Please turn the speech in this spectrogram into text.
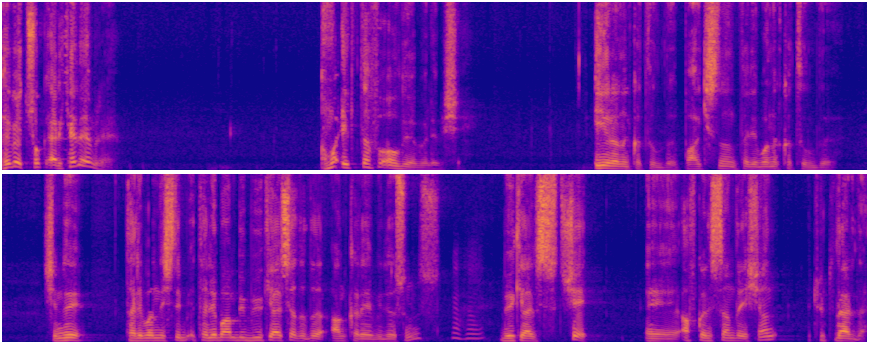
Evet çok erken evre. Ama ilk defa oluyor böyle bir şey. İran'ın katıldığı, Pakistan'ın Taliban'ın katıldığı. Şimdi Taliban'ın işte Taliban bir büyükelçi atadı Ankara'ya biliyorsunuz. Büyükelçisi şey e, Afganistan'da yaşayan Türklerden.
